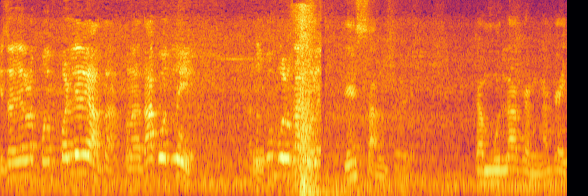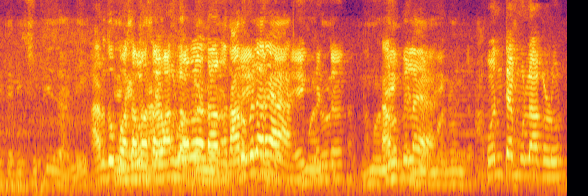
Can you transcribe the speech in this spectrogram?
याचा जेवढा पप पडलेले आहे आता पण दाखवत नाही आता तू बोल काय बोल तेच सांगतोय. त्या मुलाकडनं काहीतरी चुकी झाली. अरे तू बसा बसा. वाचला दारू दारू पिला रे हा. एक म्हणून- मिनिट. म्हणून- दारू पिलाय. म्हणून कोणत्या मुलाकडून?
